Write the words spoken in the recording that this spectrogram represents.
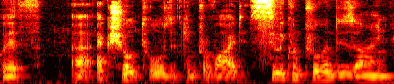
with uh, actual tools that can provide silicon proven design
